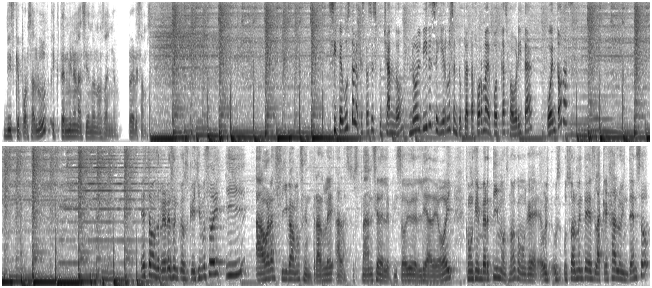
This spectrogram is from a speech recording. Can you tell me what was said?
disque por salud y que terminan haciéndonos daño. Regresamos. Si te gusta lo que estás escuchando, no olvides seguirnos en tu plataforma de podcast favorita o en todas. Estamos de regreso en cosas que dijimos hoy y ahora sí vamos a entrarle a la sustancia del episodio del día de hoy. Como que invertimos, ¿no? Como que usualmente es la queja lo intenso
